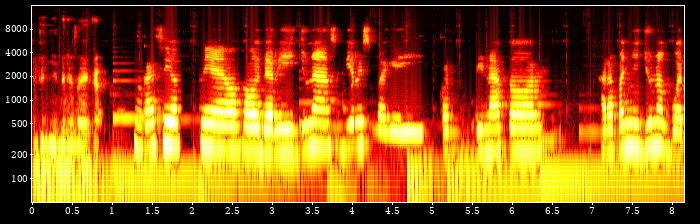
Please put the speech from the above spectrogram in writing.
Itu dari saya kak. Terima kasih Otniel. Kalau dari Juna sendiri sebagai koordinator, harapannya Juna buat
